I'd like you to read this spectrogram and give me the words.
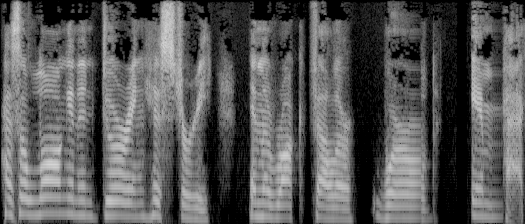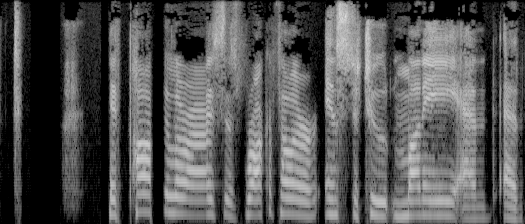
has a long and enduring history in the Rockefeller world impact. It popularizes Rockefeller Institute money and, and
